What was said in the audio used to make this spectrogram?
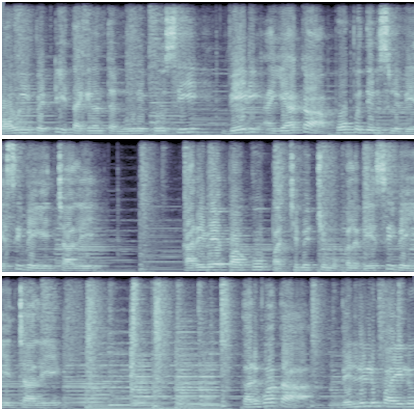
బౌల్ పెట్టి తగినంత నూనె పోసి వేడి అయ్యాక పోపు దినుసులు వేసి వేయించాలి. కరివేపాకు పచ్చిమిర్చి ముక్కలు వేసి వేయించాలి. తరువాత వెల్లుల్లిపాయలు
